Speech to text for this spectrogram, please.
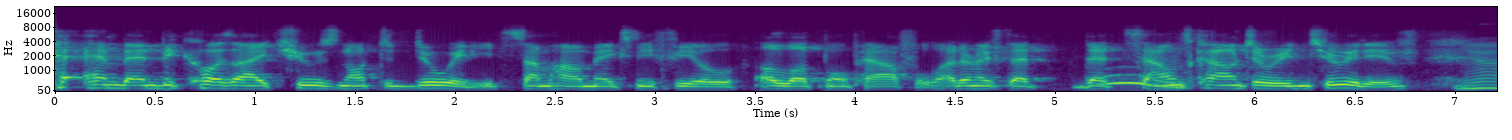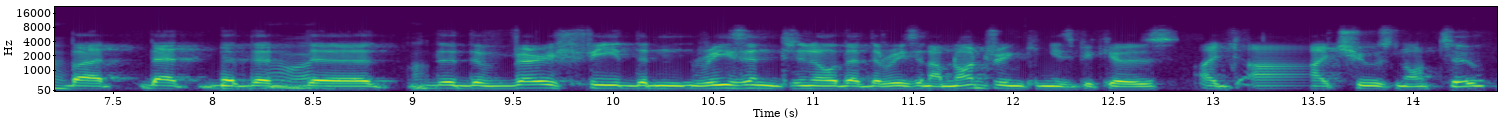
and then because I choose not to do it, it somehow makes me feel a lot more powerful. I don't know if that, that sounds counterintuitive, Yeah. but that the, the, No, I- the, the, the very feed, the reason to know that the reason I'm not drinking is because I, I choose not to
